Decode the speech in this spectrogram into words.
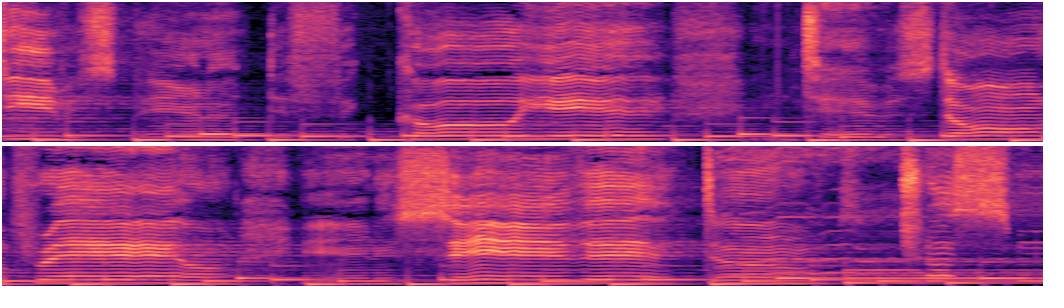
dear, it's been a difficult year. And terrorists don't prey on innocent victims. Trust me,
